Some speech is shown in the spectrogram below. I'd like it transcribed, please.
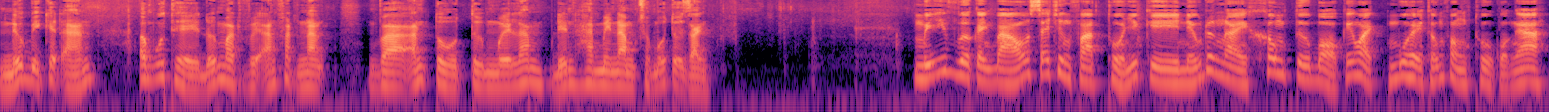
Nếu bị kết án, ông có thể đối mặt với án phạt nặng và án tù từ 15 đến 20 năm cho mỗi tội danh. Mỹ vừa cảnh báo sẽ trừng phạt Thổ Nhĩ Kỳ nếu nước này không từ bỏ kế hoạch mua hệ thống phòng thủ của Nga.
